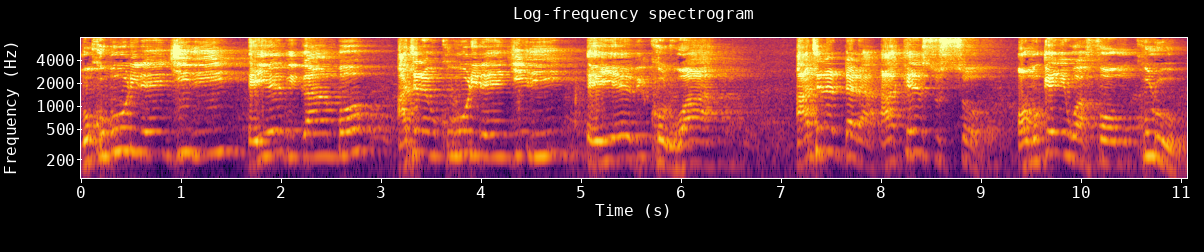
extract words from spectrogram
mu kubuulira enjiri ey'ebigambo ate ne mu kubuulira enjiri ey'ebikolwa. Ate naddala akensuso omugenyi waffe omukulu.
